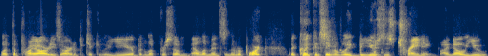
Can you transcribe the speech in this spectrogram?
what the priorities are in a particular year, but look for some elements in the report that could conceivably be used as training. I know you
